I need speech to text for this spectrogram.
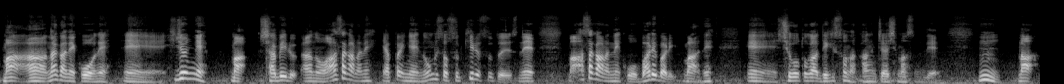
まあ、なんかね、こうね、えー、非常にね、まあ、喋る。あの、朝からね、やっぱりね、脳みそスッキリするとですね、まあ、朝からね、こう、バリバリ、まあね、えー、仕事ができそうな感じはしますんで、うん、ま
